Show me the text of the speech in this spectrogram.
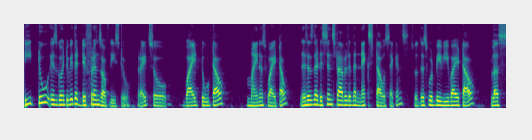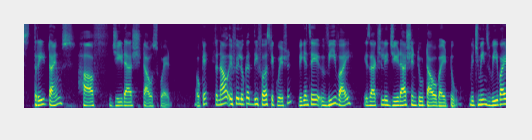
d2 is going to be the difference of these two, right? So y2 tau minus y tau. This is the distance traveled in the next tau seconds. So this would be vy tau plus 3 times half g dash tau squared. Okay. So now if we look at the first equation, we can say vy is actually g dash into tau by 2, which means vy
